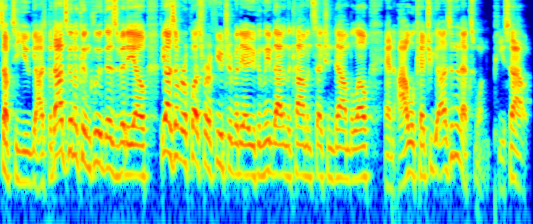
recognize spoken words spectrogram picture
It's up to you guys. But that's going to conclude this video. If you guys have a request for a future video, you can leave that in the comment section down below and I will catch you guys in the next one. Peace out.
